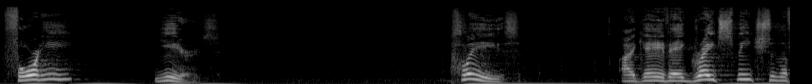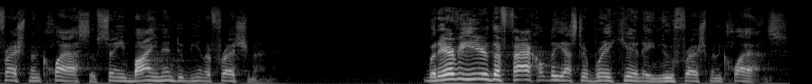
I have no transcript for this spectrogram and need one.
40 years. Please, I gave a great speech to the freshman class of saying buying into being a freshman. But every year the faculty has to break in a new freshman class.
